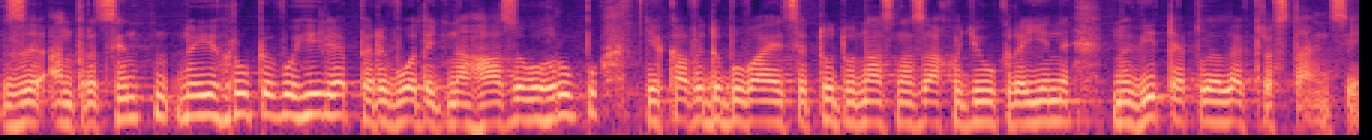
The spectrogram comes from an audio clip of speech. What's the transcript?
з антрацитної групи вугілля переводить на газову групу, яка видобувається тут у нас на заході України, нові теплоелектростанції.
